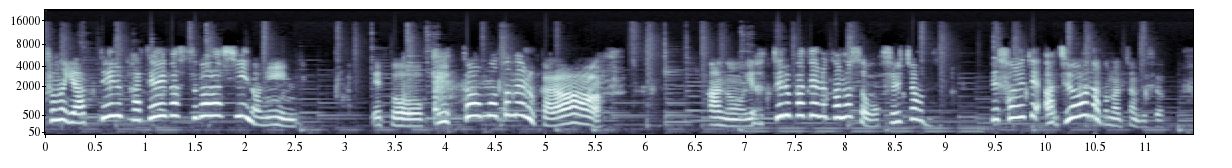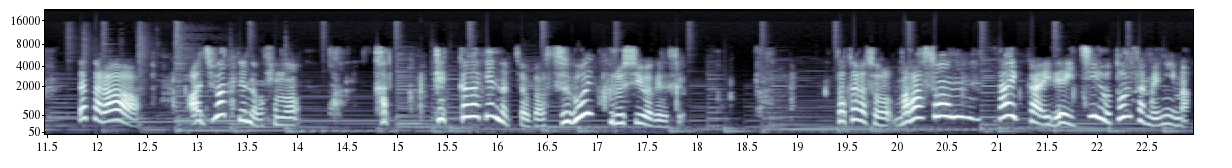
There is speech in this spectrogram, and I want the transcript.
そのやっている過程が素晴らしいのに、えっと、結果を求めるから、あの、やってる過程の楽しさを忘れちゃうんです。で、それで味わわなくなっちゃうんですよ。だから、味わってるのがその、か、結果だけになっちゃうから、すごい苦しいわけですよ。例えばそのマラソン大会で1位を取るために、まあ、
